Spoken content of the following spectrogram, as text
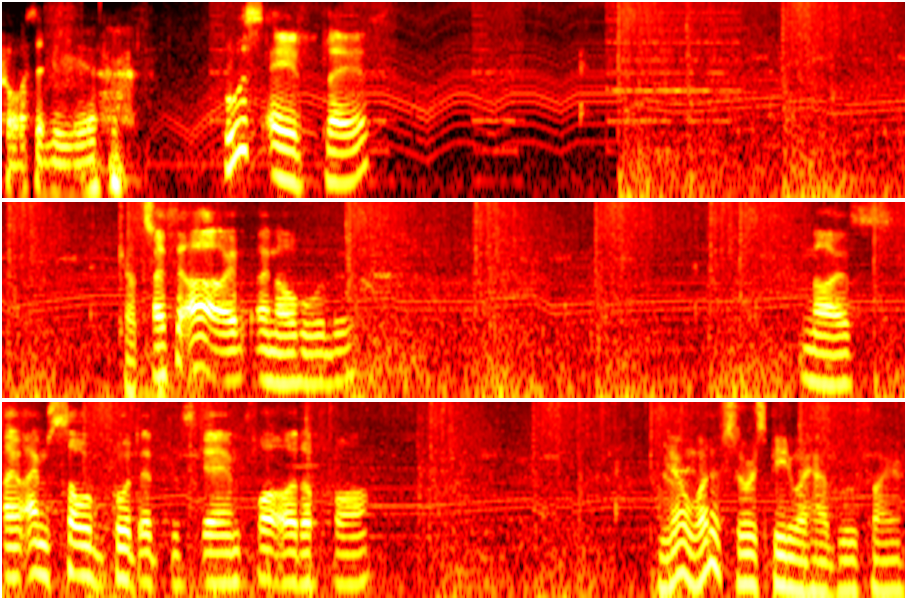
course it'd you. Who's 8th place? Katsu. I think ah, I, I know who it is. Nice. I I'm so good at this game. 4 out of 4. You know, what if Sewer Speedway had blue fire?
